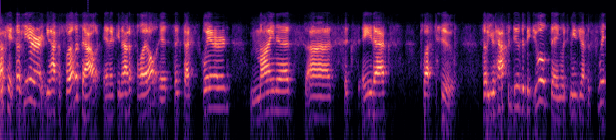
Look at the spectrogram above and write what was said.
Okay, so here you have to FOIL this out, and if you know how to FOIL, it's 6x squared minus uh, 6, 8x plus 2. So you have to do the bejeweled thing, which means you have to switch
